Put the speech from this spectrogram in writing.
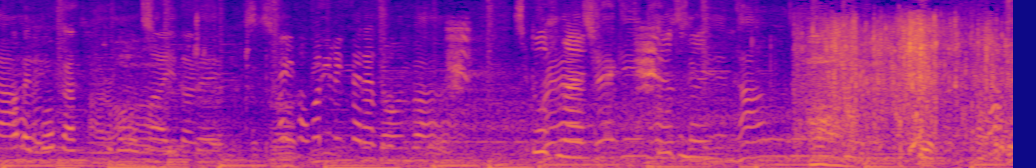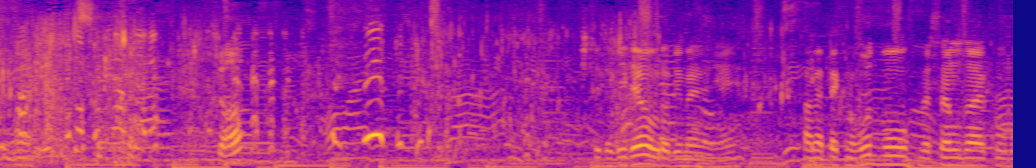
Máme dôkaz, čo bolo v máji, takže... Hej, hovorili teraz. Tu sme, tu sme. Čo? Ešte to video urobíme, nie? Máme peknú hudbu, veselú dajakú.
